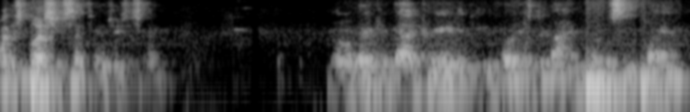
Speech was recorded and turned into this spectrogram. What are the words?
I just bless you, Cynthia, in Jesus' name. Little Victor, God created you for his divine purpose and plan.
